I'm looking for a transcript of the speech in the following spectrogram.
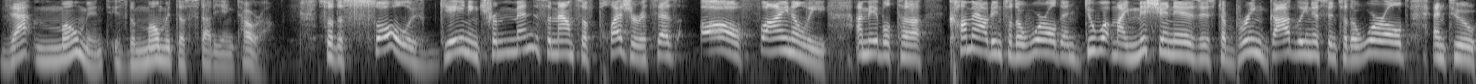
that moment is the moment of studying Torah. So the soul is gaining tremendous amounts of pleasure. It says, Oh, finally, I'm able to come out into the world and do what my mission is, is to bring godliness into the world and to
